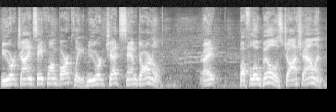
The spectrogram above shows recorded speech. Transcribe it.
New York Giants Saquon Barkley, New York Jets Sam Darnold, right? Buffalo Bills Josh Allen.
